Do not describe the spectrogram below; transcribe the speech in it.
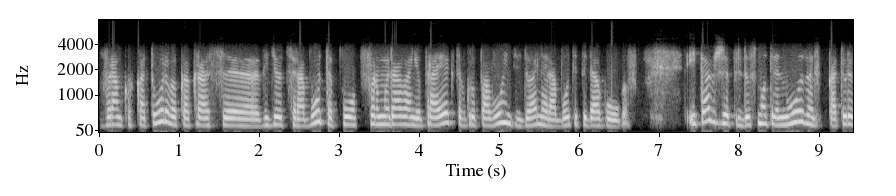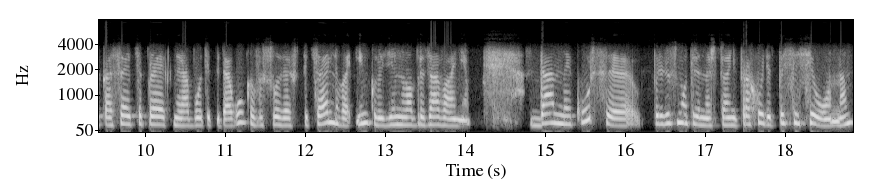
в рамках которого как раз э, ведется работа по формированию проектов групповой индивидуальной работы педагогов. И также предусмотрен модуль, который касается проектной работы педагога в условиях специального инклюзивного образования. Данные курсы предусмотрено, что они проходят посессионно,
